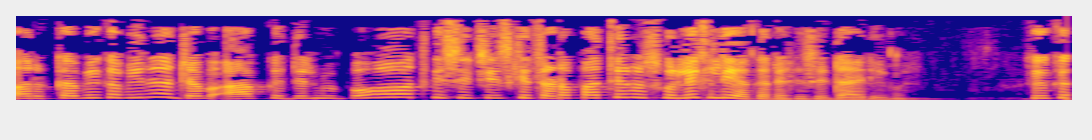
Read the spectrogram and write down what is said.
اور کبھی کبھی نا جب آپ کے دل میں بہت کسی چیز کی تڑپ آتی ہے اس کو لکھ لیا کرے کسی ڈائری میں۔ کیونکہ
